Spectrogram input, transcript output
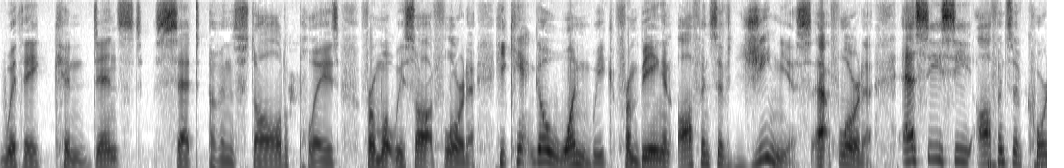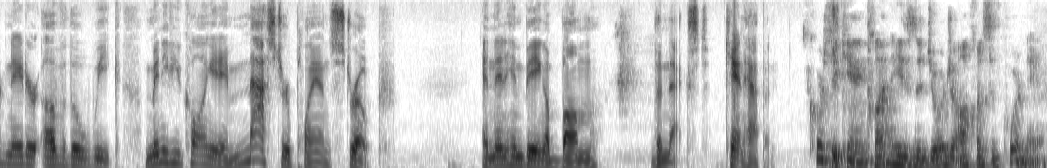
with a condensed set of installed plays from what we saw at Florida. He can't go one week from being an offensive genius at Florida, SEC Offensive Coordinator of the Week, many of you calling it a master plan stroke, and then him being a bum the next. Can't happen. Of course he can, Clint. He's the Georgia offensive coordinator.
